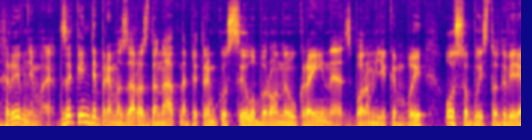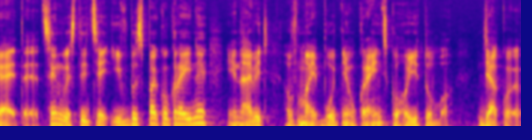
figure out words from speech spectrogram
гривнями. Закиньте прямо зараз донат на підтримку Сил оборони України, збором яким ви особисто довіряєте. Це інвестиція і в безпеку країни, і навіть в майбутнє українського Ютубу. Дякую.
